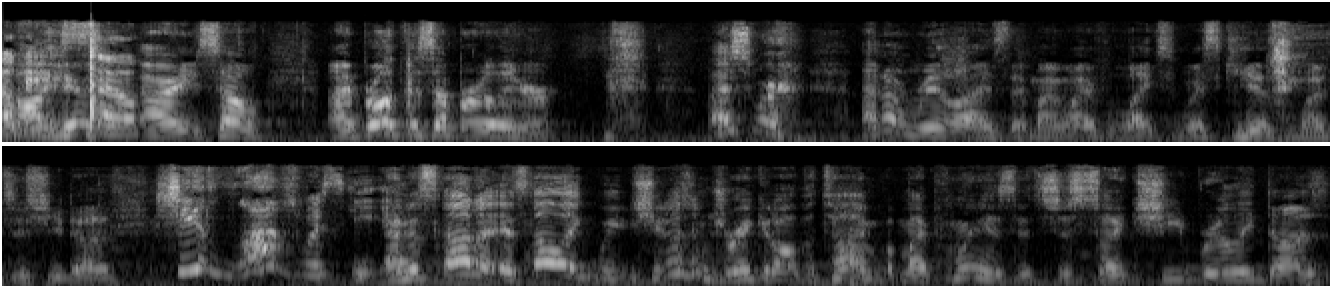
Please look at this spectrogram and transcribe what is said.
Okay, here's- so all right, so I brought this up earlier. I swear, I don't realize that my wife likes whiskey as much as she does. she loves whiskey. And it's not a, it's not like we she doesn't drink it all the time, but my point is it's just like she really does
